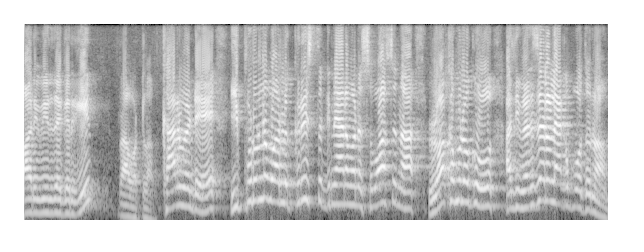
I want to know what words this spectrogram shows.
వారి వీరి దగ్గరికి రావట్లా. కారణం అంటే ఇప్పుడున్న వాళ్ళు క్రీస్తు జ్ఞానం అనే సువాసన లోకములకు అది వెదజరలేకపోతున్నాం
